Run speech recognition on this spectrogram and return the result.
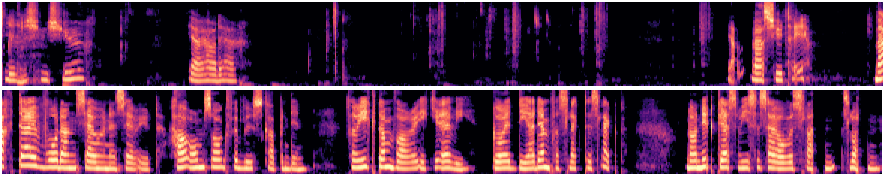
til 27. Ja, jeg har det her. Ja, vers 23. Merk deg hvordan sauene ser ut. Ha omsorg for budskapen din. For rikdom varer ikke evig, går et diadem fra slekt til slekt. Når nytt gress viser seg over slatten, slåtten,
